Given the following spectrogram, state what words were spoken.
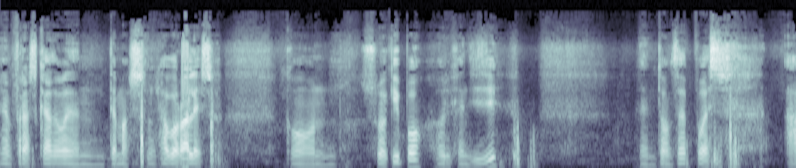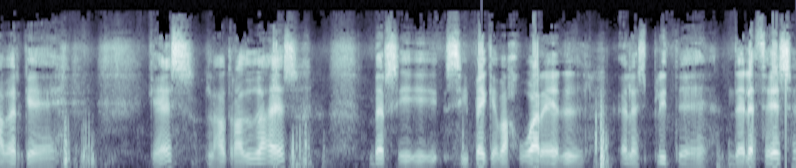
enfrascado en temas laborales con su equipo, Origen GG. Entonces, pues, a ver qué, qué es. La otra duda es ver si, si Peque va a jugar el, el split de, del ECS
